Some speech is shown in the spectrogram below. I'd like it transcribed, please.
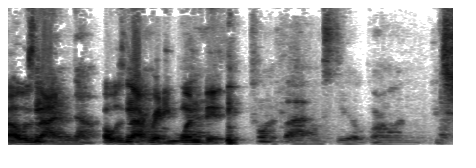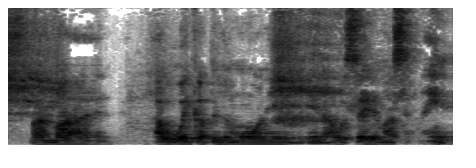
I was not. no. I was not ready one bit. 25, I'm still growing my mind. I would wake up in the morning and I would say to myself, man,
